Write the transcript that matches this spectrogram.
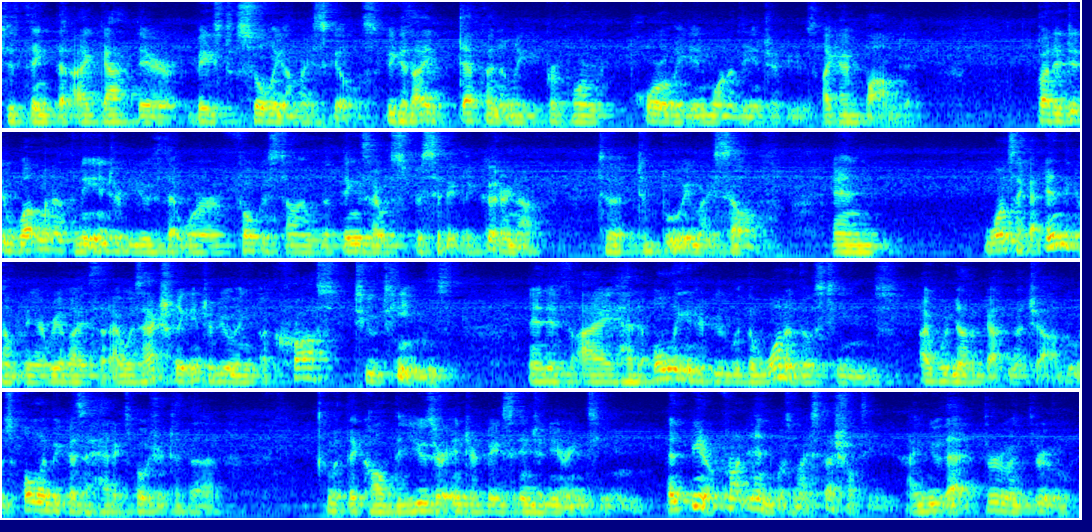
to think that I got there based solely on my skills because I definitely performed poorly in one of the interviews. Like I bombed it. But I did well enough in the interviews that were focused on the things I was specifically good enough to, to buoy myself. And once I got in the company, I realized that I was actually interviewing across two teams. And if I had only interviewed with the one of those teams, I would not have gotten the job. It was only because I had exposure to the what they called the user interface engineering team. And you know, front end was my specialty. I knew that through and through.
